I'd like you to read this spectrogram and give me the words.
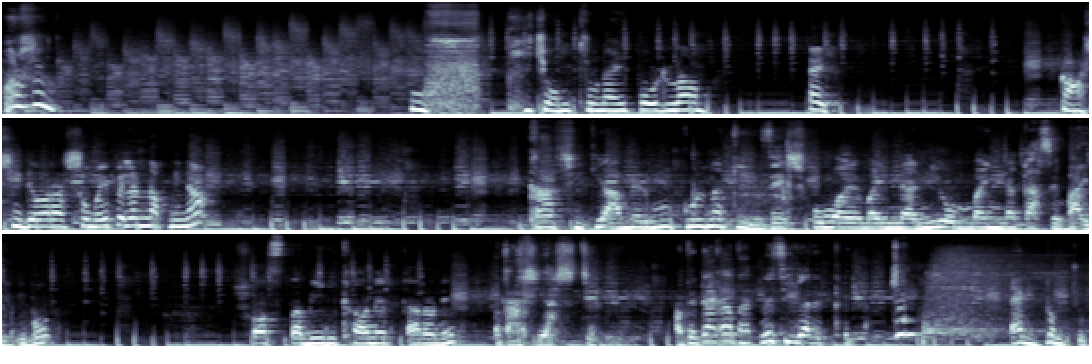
আসেন। উফ, কি যন্ত্রণায় পড়লাম। এই কাশি দেওয়ার আর সময় পেলেন না আপনি না? কাশি কি আমের মুকুল নাকি? যে সময় মাইনা, নিয়ম মাইনা, গাছে বাইর হইব। সস্তা বিড়ি খাওয়ানোর কারণে কাশি আসছে। হাতে টাকা থাকলে সিগারেট খাইতাম চুপ! একদম চুপ।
